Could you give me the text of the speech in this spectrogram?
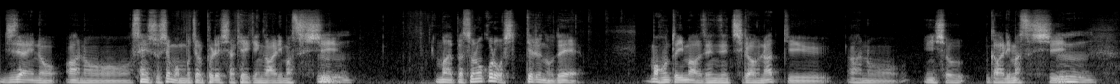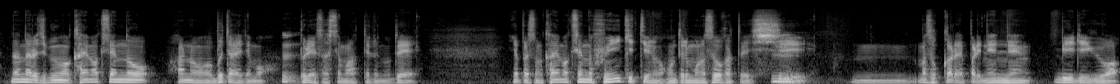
時代の、あの選手としてももちろんプレーした経験がありますし、うんまあ、やっぱりその頃を知ってるので、まあ、本当今は全然違うなっていう、あの印象がありますし、うんなんなら自分は開幕戦の、あの舞台でもうんプレーさせてもらってるので、やっぱりその開幕戦の雰囲気っていうのが本当にものすごかったですし、うんまあ、そこからやっぱり年々 B リーグは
